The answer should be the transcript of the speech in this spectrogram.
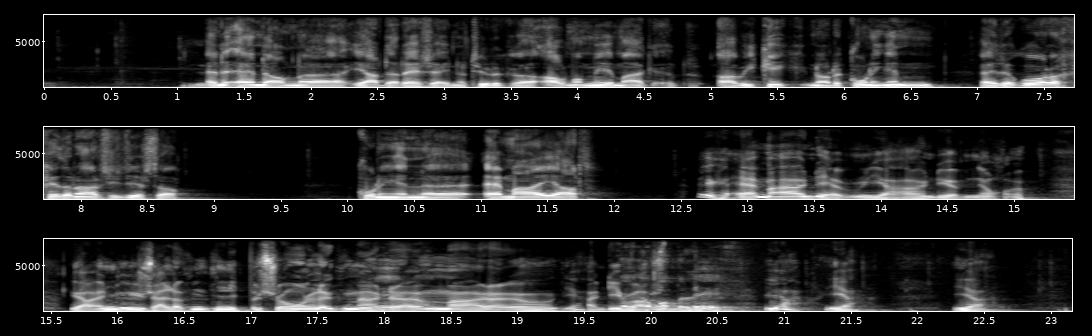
En, en dan, eh, ja, de rest hij natuurlijk eh, allemaal meemaken. Als je kijkt naar de koningin, hij heeft ook wel een generatie is dat. Koningin eh, Emma had. Ik, Emma, die heb, ja, die heb nog... Ja, nu zelf niet persoonlijk, maar, Nee, eh, maar eh, ja, die was... allemaal beleefd. Ja, ja, ja.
